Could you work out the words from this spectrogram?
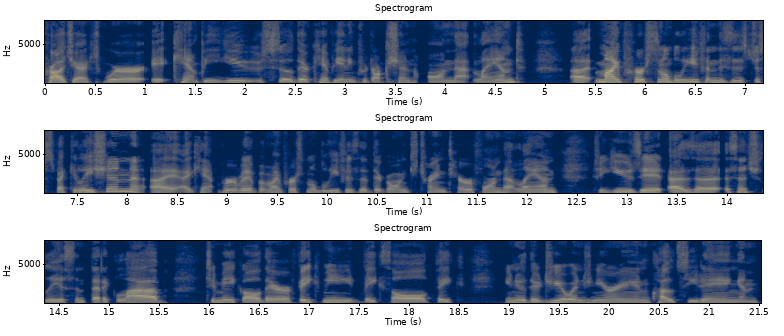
project where it can't be used. So there can't be any production on that land. Uh, my personal belief, and this is just speculation, I, I, can't prove it, but my personal belief is that they're going to try and terraform that land to use it as a essentially a synthetic lab to make all their fake meat, fake salt, fake, you know, their geoengineering and cloud seeding and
